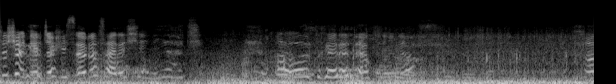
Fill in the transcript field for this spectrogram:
შეშენი ოჯახის წევრას არ ეშინიათ? აუ დღერა დაფრინო ხო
